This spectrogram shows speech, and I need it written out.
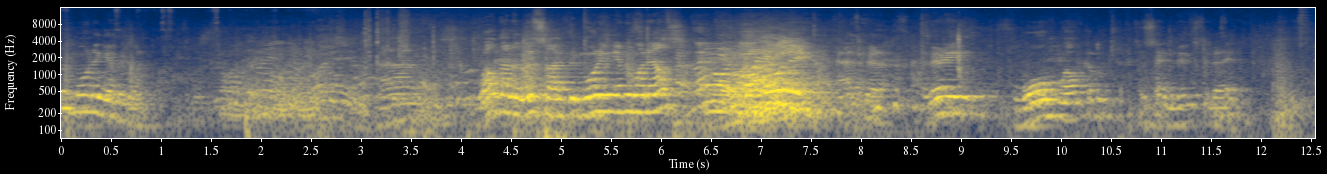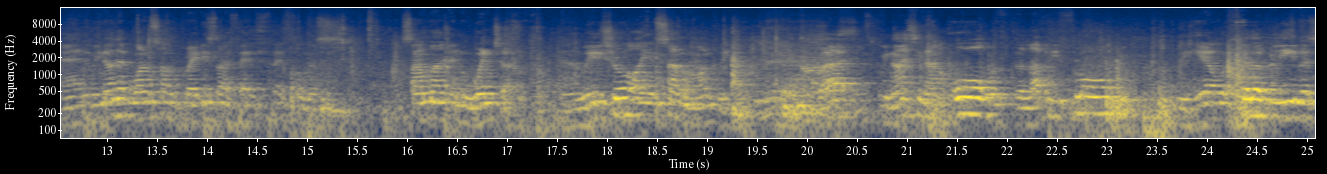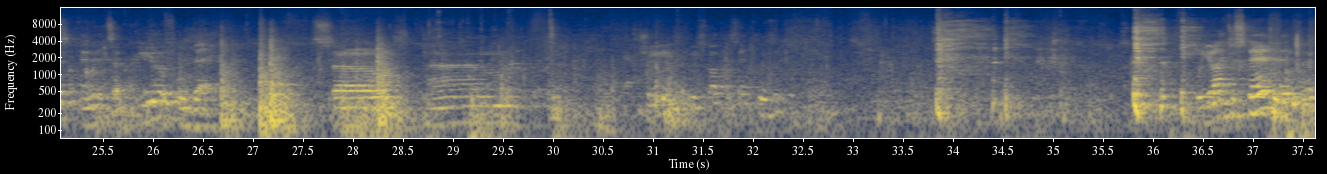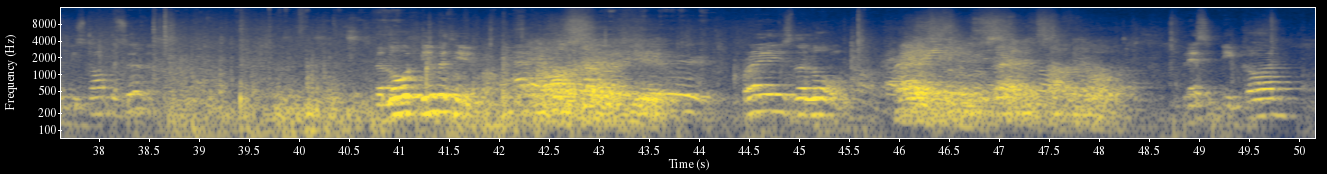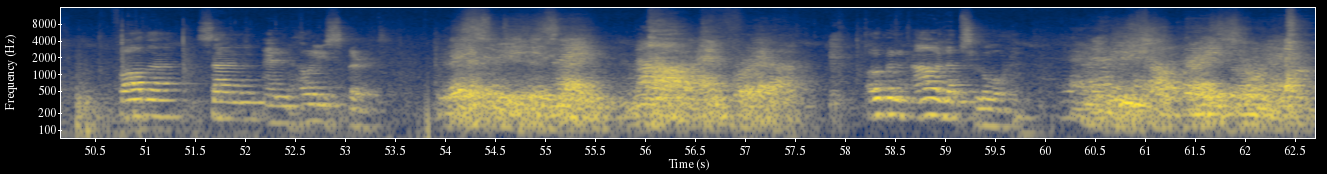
Good morning, everyone. Uh, well done on this side. Good morning, everyone else. Good morning. Good morning. And, uh, a very warm welcome to St. Luke's today. And we know that one song, Great is Thy faith, Faithfulness, summer and winter. And we sure are in summer, aren't we? But we're nice in our hall with the lovely floor. We're here with fellow believers, and it's a beautiful day. So, um, Williams, we stop the sentences? Would you like to stand as we start the service? The Lord be with you. And also with you. Praise the Lord. Praise you, servants of the Lord. Blessed be God, Father, Son, and Holy Spirit. Blessed be his name, now and forever. Open our lips, Lord and we shall praise your name.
